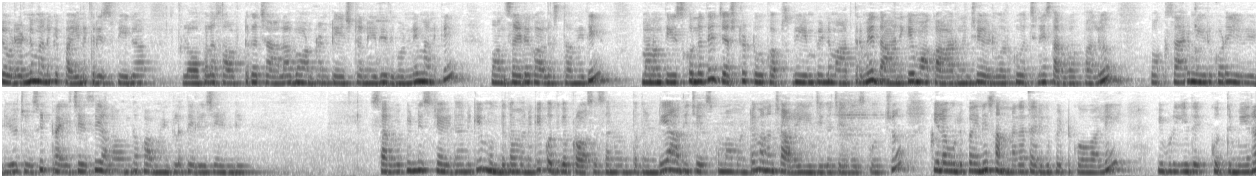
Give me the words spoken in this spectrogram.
చూడండి మనకి పైన క్రిస్పీగా లోపల సాఫ్ట్గా చాలా బాగుంటుంది టేస్ట్ అనేది. ఇదిగోండి మనకి వన్ సైడ్ కాలుస్తాం ఇది. మనం తీసుకున్నది జస్ట్ టూ కప్స్ బియ్యం పిండి మాత్రమే. దానికే మాకు ఆరు నుంచి ఏడు వరకు వచ్చినాయి సర్వప్పాలు. ఒకసారి మీరు కూడా ఈ వీడియో చూసి ట్రై చేసి ఎలా ఉందో కామెంట్లో తెలియజేయండి. సర్వపిండి చేయడానికి ముందుగా మనకి కొద్దిగా ప్రాసెస్ అని ఉంటుందండి. అది చేసుకున్నామంటే మనం చాలా ఈజీగా చేసేసుకోవచ్చు. ఇలా ఉల్లిపాయని సన్నగా తరిగి పెట్టుకోవాలి. ఇప్పుడు ఇదే కొత్తిమీర.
